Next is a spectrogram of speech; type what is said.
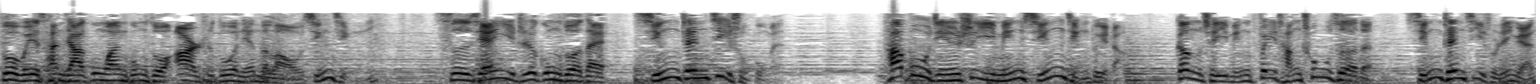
作为参加公安工作二十多年的老刑警，此前一直工作在刑侦技术部门。他不仅是一名刑警队长，更是一名非常出色的刑侦技术人员。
